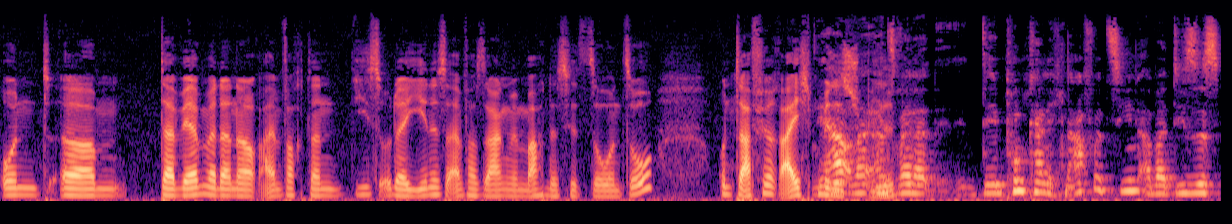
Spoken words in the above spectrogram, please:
und ähm, da werden wir dann auch einfach dann dies oder jenes einfach sagen, wir machen das jetzt so und so. Und dafür reicht mir ja, das Spiel. Hans Reiner, den Punkt kann ich nachvollziehen, aber dieses,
